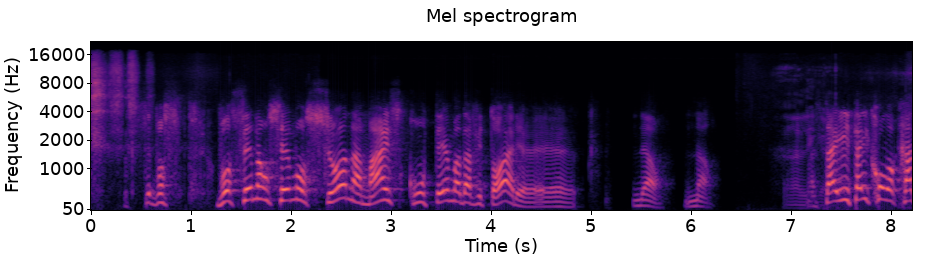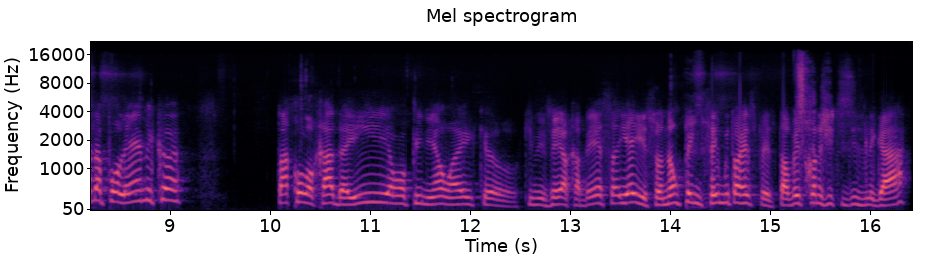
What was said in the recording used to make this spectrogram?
Você não se emociona mais com o tema da vitória? É... Não, não. Ah, tá aí, tá aí colocada a polêmica tá colocado aí, é uma opinião aí que, eu, que me veio à cabeça, e é isso, eu não pensei muito a respeito. Talvez quando a gente desligar,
